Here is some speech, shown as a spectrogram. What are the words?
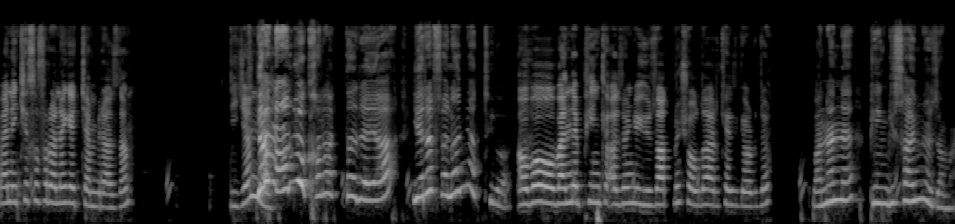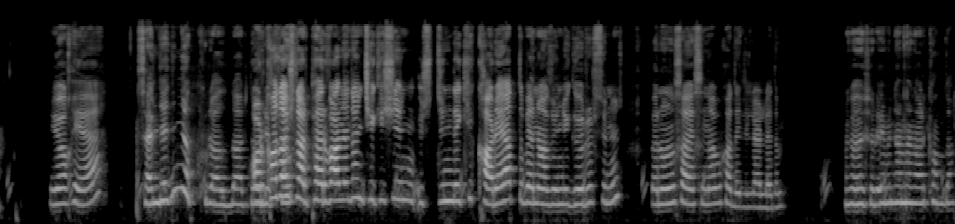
Ben 2-0 öne geçeceğim birazdan. Diyeceğim de. Ya ne oluyor karaktere ya? Yere falan yatıyor. Abo bende pink az önce 160 oldu herkes gördü. Bana ne? Ping'i saymıyoruz ama. Yok ya. Sen dedin ya kurallarda öyle şey. Arkadaşlar pervaneden çekişin üstündeki kareye attı beni az önce görürsünüz. Ben onun sayesinde bu kadar ilerledim. Arkadaşlar Emin hemen arkamda.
